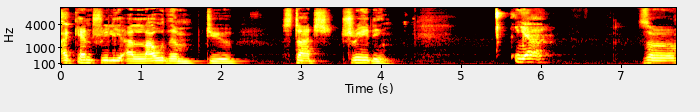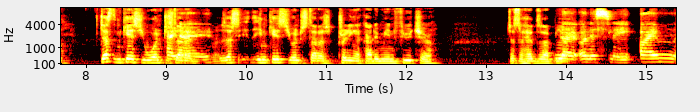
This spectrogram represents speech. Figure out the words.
i can't really allow them to start trading. Yeah. so just in case you want to start a, just in case you want to start a trading academy in future just a heads up yeah No, honestly, I'm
